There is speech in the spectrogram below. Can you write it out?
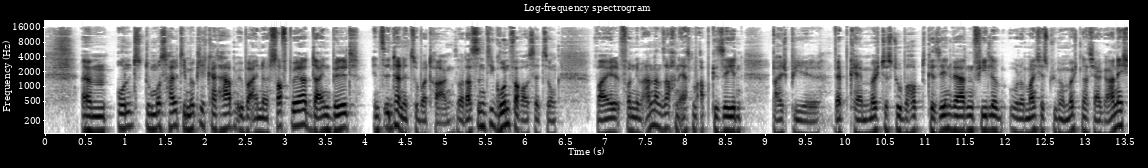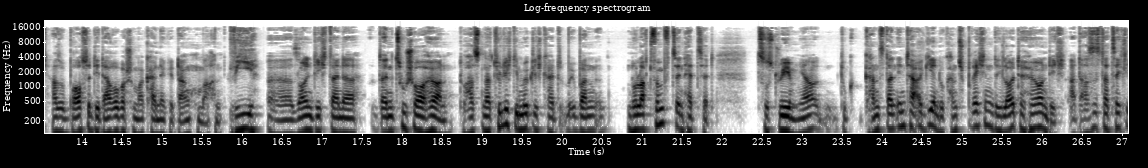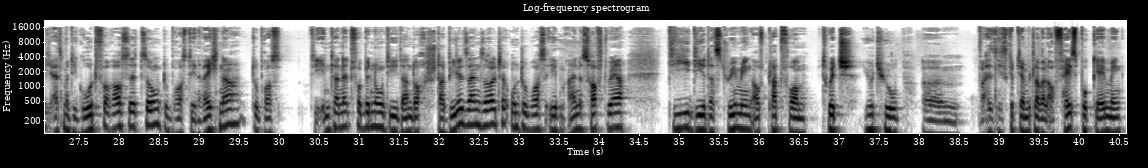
Ähm, und du musst halt die Möglichkeit haben, über eine Software dein Bild ins Internet zu übertragen. So, das sind die Grundvoraussetzungen. Weil von den anderen Sachen erstmal abgesehen, Beispiel Webcam, möchtest du überhaupt gesehen werden? Viele oder manche Streamer möchten das ja gar nicht. Also brauchst du dir darüber schon mal keine Gedanken machen. Wie äh, sollen dich deine, deine Zuschauer hören? Du hast natürlich die Möglichkeit, über ein 0815 Headset zu streamen, ja. Du kannst dann interagieren, du kannst sprechen, die Leute hören dich. Ah, Das ist tatsächlich erstmal die Grundvoraussetzung. Du brauchst den Rechner, du brauchst die Internetverbindung, die dann doch stabil sein sollte. Und du brauchst eben eine Software, die dir das Streaming auf Plattformen Twitch, YouTube, ähm, weiß nicht, es gibt ja mittlerweile auch Facebook Gaming,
